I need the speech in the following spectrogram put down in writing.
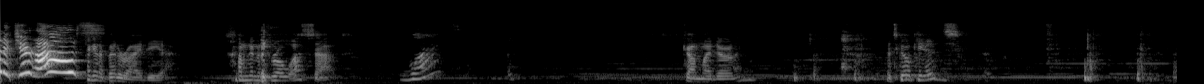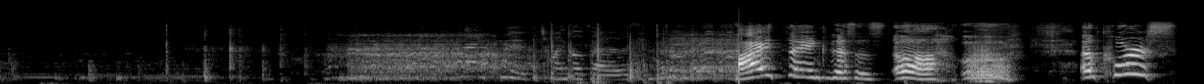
out at your house. I got a better idea. I'm gonna throw us out. What? Come, my darling. Let's go, kids. I think this is uh ugh. of course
